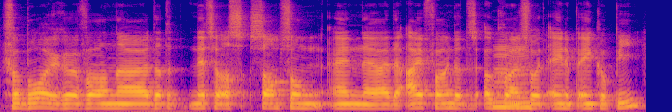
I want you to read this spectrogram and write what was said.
verborgen van eh, dat het net zoals Samsung en eh, de iPhone, dat is ook gewoon een Mhm. soort één op één kopie.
